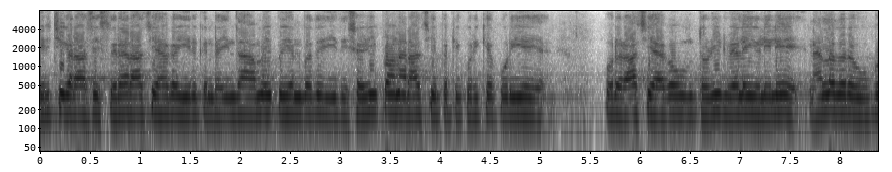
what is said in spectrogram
விருச்சிக ராசி ஸ்திர ராசியாக இருக்கின்ற இந்த அமைப்பு என்பது இது செழிப்பான ராசியை பற்றி குறிக்கக்கூடிய ஒரு ராசியாகவும் தொழில் வேலைகளிலே நல்லதொரு உப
